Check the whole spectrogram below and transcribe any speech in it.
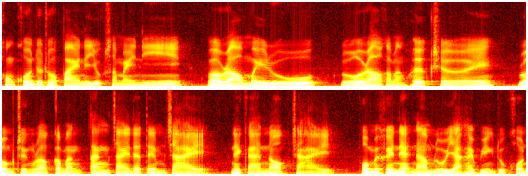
ของคนทั่วไปในยุคสมัยนี้ ว่าเราไม่รู้ รือว่าเรากำลังเพิกเฉย รวมถึงเรากำลังตั้งใจและเต็มใจในการนอกใจ ผมไม่เคยแนะนำหรืออยากให้ผู้หญิงทุกคน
